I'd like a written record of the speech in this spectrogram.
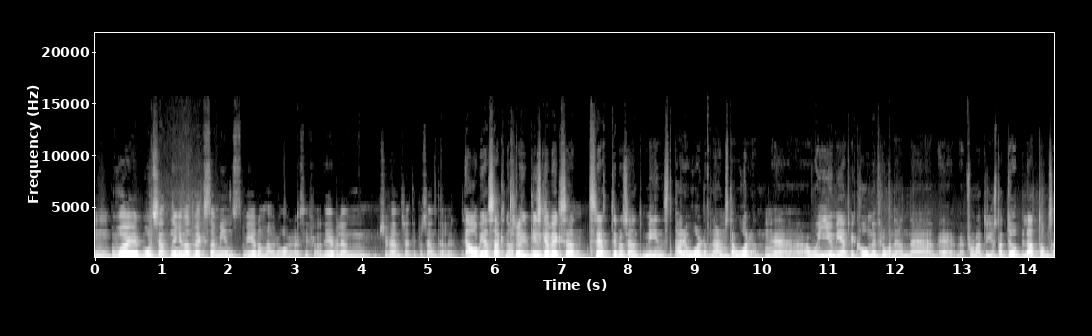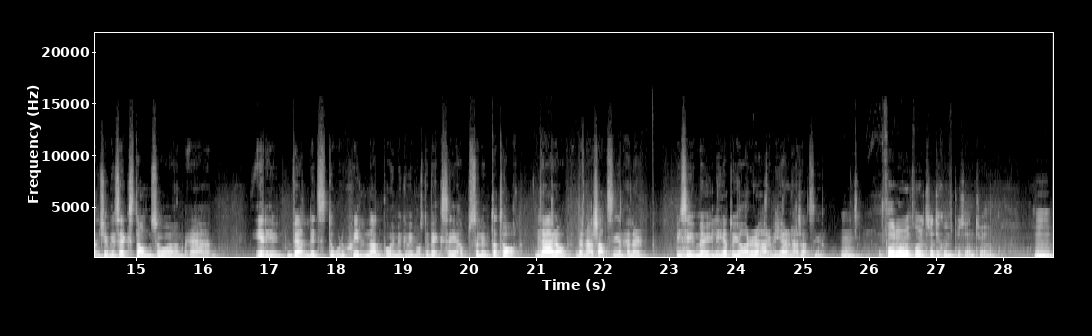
Mm. Vad är målsättningen att växa minst med de här ARR-siffrorna? Det är väl en 25-30 procent eller? Ja, vi har sagt nu att vi, vi ska växa 30 procent minst per år de närmsta mm. åren. Mm. Eh, och i och med att vi kommer från, en, eh, eh från att just ha dubblat dem sedan 2016 så eh, är det väldigt stor skillnad på hur mycket vi måste växa i absoluta tal. Mm. Därav den här satsningen. Eller vi ser ju mm. möjlighet att göra det här via den här satsningen. Mm. Förra året var det 37 procent tror jag. Mm.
